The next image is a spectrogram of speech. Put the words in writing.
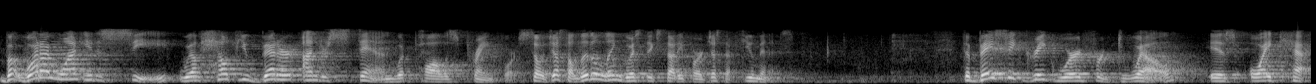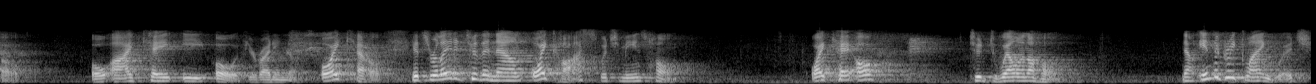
But what I want you to see will help you better understand what Paul is praying for. So, just a little linguistic study for just a few minutes. The basic Greek word for dwell is oikeo. O I K E O, if you're writing notes. Oikeo. It's related to the noun oikos, which means home. Oikeo, to dwell in a home. Now, in the Greek language,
